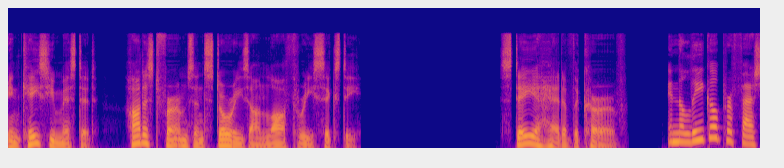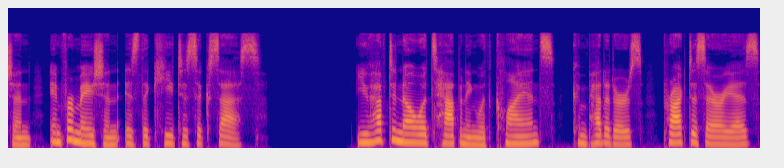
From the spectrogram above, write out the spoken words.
In case you missed it, hottest firms and stories on Law 360. Stay ahead of the curve. In the legal profession, information is the key to success. You have to know what's happening with clients, competitors, practice areas,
